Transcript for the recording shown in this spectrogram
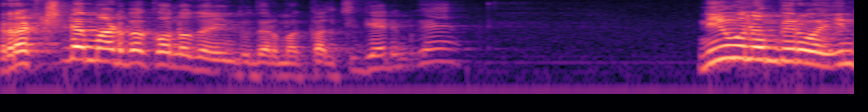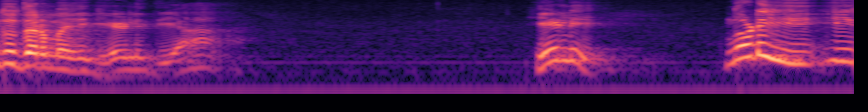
ರಕ್ಷಣೆ ಮಾಡಬೇಕು ಅನ್ನೋದು ಹಿಂದೂ ಧರ್ಮ ಕಲಿಸಿದೆಯಾ ನಿಮಗೆ? ನೀವು ನಂಬಿರುವ ಹಿಂದೂ ಧರ್ಮ ಹೀಗೆ ಹೇಳಿದೆಯಾ? ಹೇಳಿ. ನೋಡಿ, ಈ-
